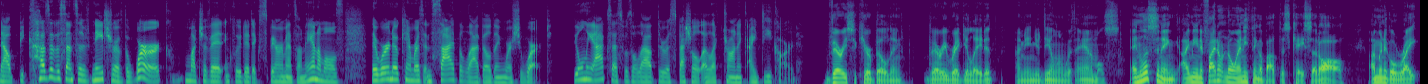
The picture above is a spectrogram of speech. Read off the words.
Now, because of the sensitive nature of the work, much of it included experiments on animals, there were no cameras inside the lab building where she worked. The only access was allowed through a special electronic ID card. Very secure building, very regulated. I mean, you're dealing with animals. And listening, I mean, if I don't know anything about this case at all, I'm going to go right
